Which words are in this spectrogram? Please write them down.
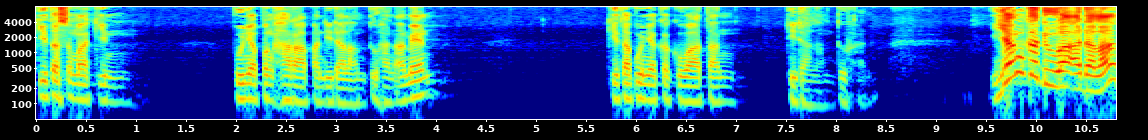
kita semakin punya pengharapan di dalam Tuhan. Amin. Kita punya kekuatan di dalam Tuhan. Yang kedua adalah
